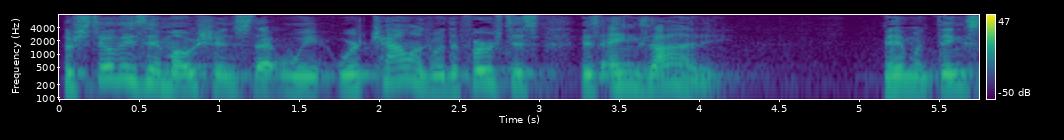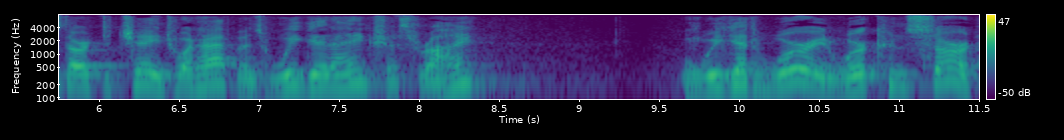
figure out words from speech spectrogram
there's still these emotions that we, we're challenged with. The first is, is anxiety. Man, when things start to change, what happens? We get anxious, right? We get worried. We're concerned.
